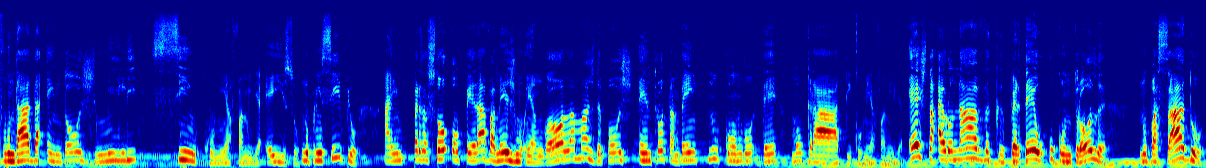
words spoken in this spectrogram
fundada em 2005, minha família. É isso. No princípio, a empresa só operava mesmo em Angola, mas depois entrou também no Congo Democrático, minha família. Esta aeronave que perdeu o controle no passado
